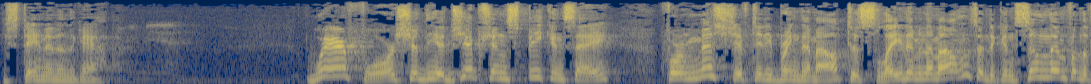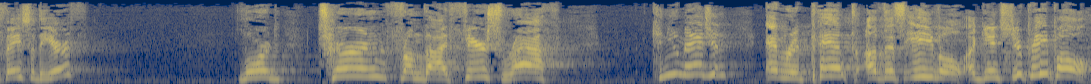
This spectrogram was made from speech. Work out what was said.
He's standing in the gap. Wherefore should the Egyptians speak and say, For mischief did he bring them out, to slay them in the mountains and to consume them from the face of the earth? Lord, turn from thy fierce wrath. Can you imagine? And repent of this evil against your people.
